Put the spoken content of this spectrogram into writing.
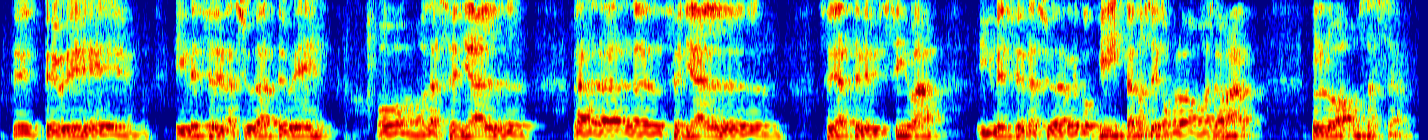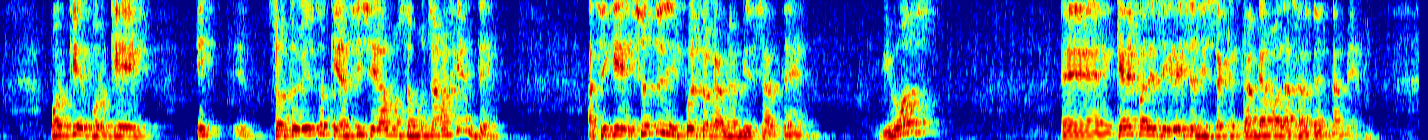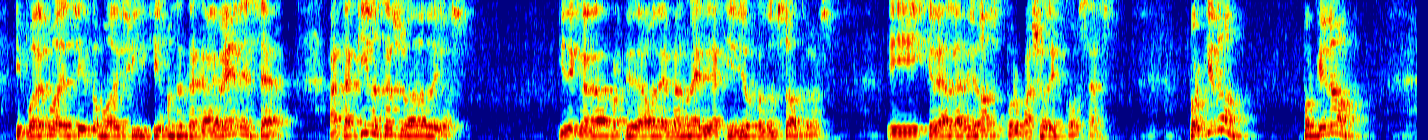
TV, Iglesia de la Ciudad TV, o la señal, la señal, señal televisiva Iglesia de la Ciudad de Reconquista, no sé cómo lo vamos a llamar, pero lo vamos a hacer. ¿Por qué? Porque yo estoy viendo que así llegamos a mucha más gente. Así que yo estoy dispuesto a cambiar mi sartén. ¿Y vos? Eh, ¿Qué les parece, iglesia, si cambiamos la sartén también? Y podemos decir, como dijimos hasta acá, ser, hasta aquí nos ha ayudado Dios. Y declarar a partir de ahora Emanuel, y aquí Dios con nosotros. Y crearle a Dios por mayores cosas. ¿Por qué no? ¿Por qué no?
